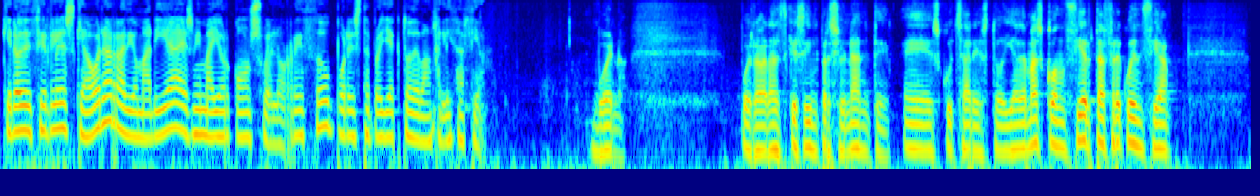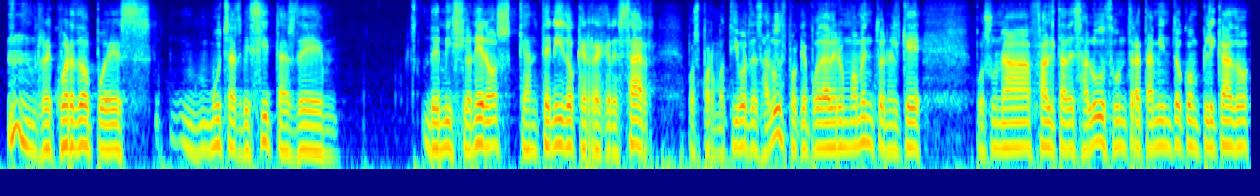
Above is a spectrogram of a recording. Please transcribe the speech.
Quiero decirles que ahora Radio María es mi mayor consuelo. Rezo por este proyecto de evangelización. Bueno, pues la verdad es que es impresionante eh, escuchar esto y además con cierta frecuencia recuerdo pues muchas visitas de, de misioneros que han tenido que regresar pues por motivos de salud, porque puede haber un momento en el que pues una falta de salud, un tratamiento complicado,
